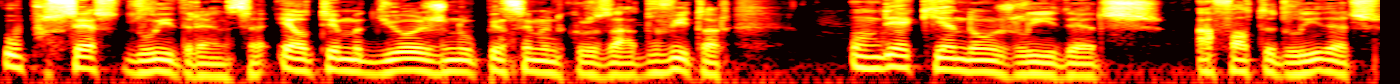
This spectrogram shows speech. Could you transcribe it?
O processo de liderança é o tema de hoje no Pensamento Cruzado. Vítor, onde é que andam os líderes? Há falta de líderes?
